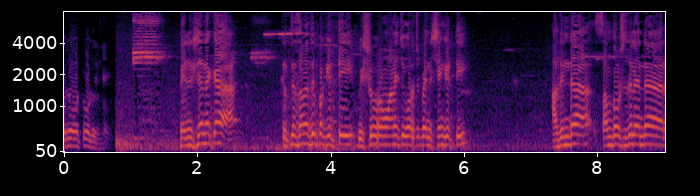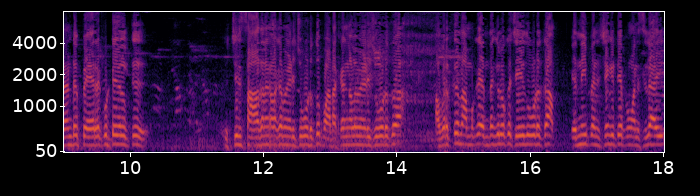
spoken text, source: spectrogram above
ഒരു വോട്ട് കൊടുക്കണം പെൻഷനൊക്കെ കൃത്യസമയത്ത് ഇപ്പൊ കിട്ടി. വിഷു പ്രമാണിച്ച് കുറച്ച് പെൻഷൻ കിട്ടി. അതിന്റെ സന്തോഷത്തിൽ എന്റെ രണ്ട് പേരക്കുട്ടികൾക്ക് ഇച്ചിരി സാധനങ്ങളൊക്കെ മേടിച്ചു കൊടുത്തു പടക്കങ്ങൾ മേടിച്ചു കൊടുത്തു. അവർക്ക് നമുക്ക് എന്തെങ്കിലുമൊക്കെ ചെയ്തു കൊടുക്കാം എന്നീ പെൻഷൻ കിട്ടിയപ്പോൾ മനസ്സിലായി.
